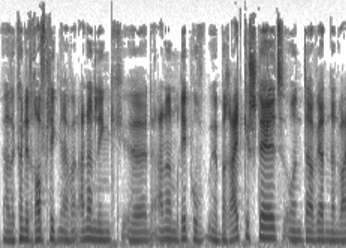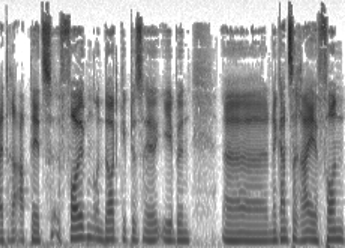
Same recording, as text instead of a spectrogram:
also könnt ihr draufklicken, einfach einen anderen Link, äh, einen anderen Repo äh, bereitgestellt und da werden dann weitere Updates folgen und dort gibt es äh, eben äh, eine ganze Reihe von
